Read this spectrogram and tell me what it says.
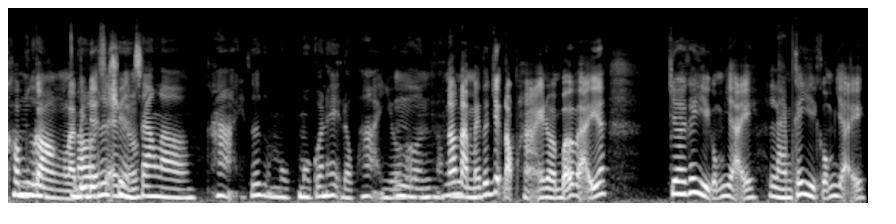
không rồi, còn là BDSM chuyển nữa. sang là hại rất một một quan hệ độc hại nhiều ừ, hơn. Nó, nó là mang tính chất độc hại rồi. Bởi vậy á chơi cái gì cũng vậy làm cái gì cũng vậy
